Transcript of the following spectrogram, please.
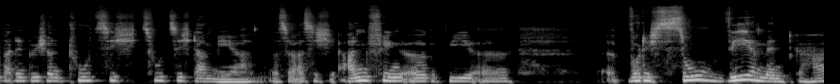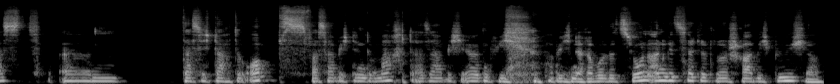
Bei den Büchern tut sich, tut sich da mehr. Also als ich anfing irgendwie, äh, wurde ich so vehement gehasst, ähm, dass ich dachte, ops, was habe ich denn gemacht? Also habe ich irgendwie, habe ich eine Revolution angezettelt oder schreibe ich Bücher?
